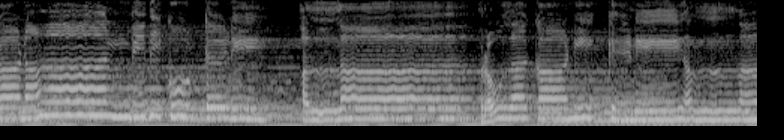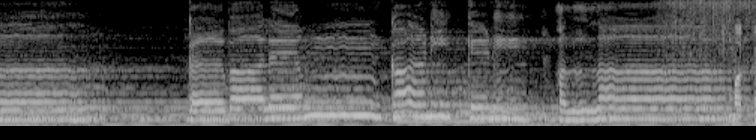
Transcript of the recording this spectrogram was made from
കാണാൻ റൗല കാണിക്കണേ അല്ല. കബാലയം കാണിക്കണേ അല്ല. മക്ക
